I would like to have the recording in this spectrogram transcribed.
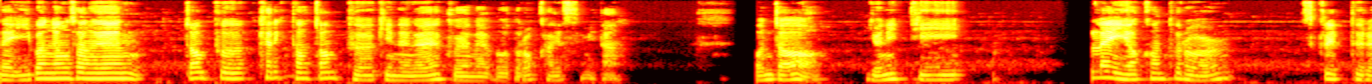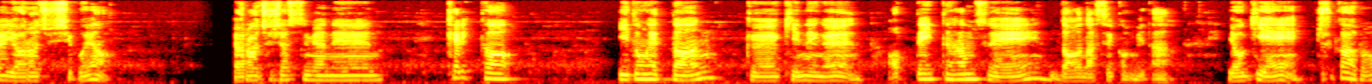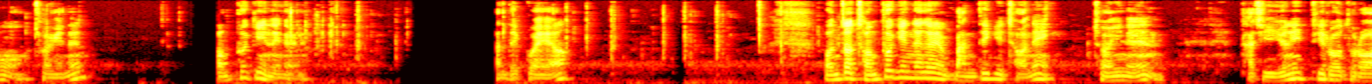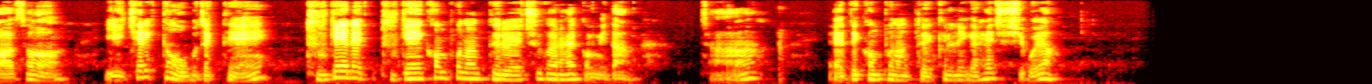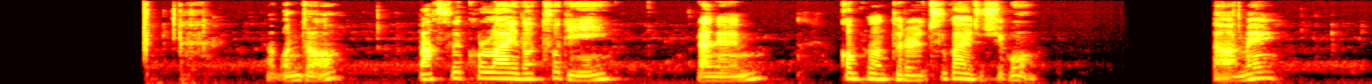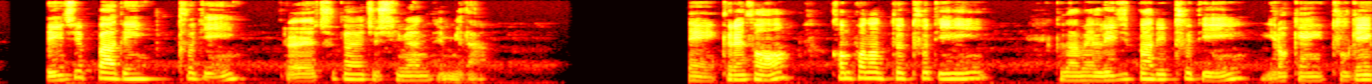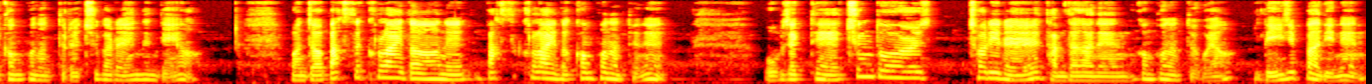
네, 이번 영상은 점프, 캐릭터 점프 기능을 구현해 보도록 하겠습니다. 먼저 유니티 플레이어 컨트롤 스크립트를 열어주시고요. 열어주셨으면은 캐릭터 이동했던 그 기능은 업데이트 함수에 넣어놨을 겁니다. 여기에 추가로 저희는 점프 기능을 만들 거예요. 먼저 점프 기능을 만들기 전에 저희는 다시 유니티로 들어와서 이 캐릭터 오브젝트에 두 개의, 두 개의 컴포넌트를 추가를 할 겁니다. 자, add 컴포넌트 클릭을 해주시고요. 먼저 박스 콜라이더 2D 라는 컴포넌트를 추가해 주시고 그 다음에 리지 바디 2D를 추가해 주시면 됩니다. 네, 그래서 컴포넌트 2D 그 다음에 리지 바디 2D 이렇게 두 개의 컴포넌트를 추가를 했는데요. 먼저 박스 콜라이더는 박스 콜라이더 컴포넌트는 오브젝트의 충돌 처리를 담당하는 컴포넌트고요. 리지 바디는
